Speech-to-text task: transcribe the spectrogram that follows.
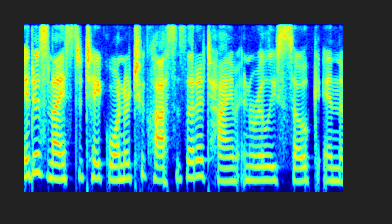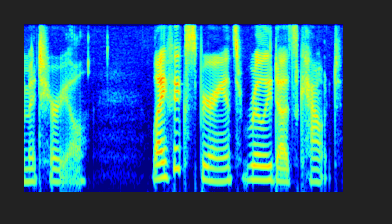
It is nice to take one or two classes at a time and really soak in the material. Life experience really does count.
